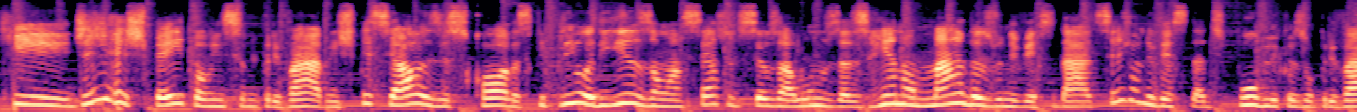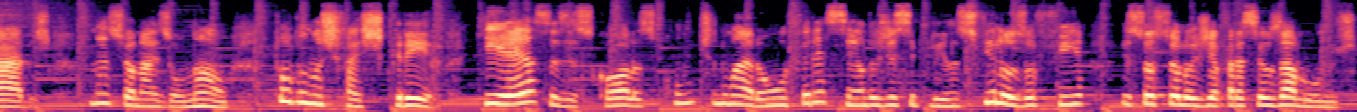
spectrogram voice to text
que diz respeito ao ensino privado, em especial as escolas que priorizam o acesso de seus alunos às renomadas universidades, sejam universidades públicas ou privadas, nacionais ou não, tudo nos faz crer que essas escolas continuarão oferecendo as disciplinas filosofia e sociologia para seus alunos.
